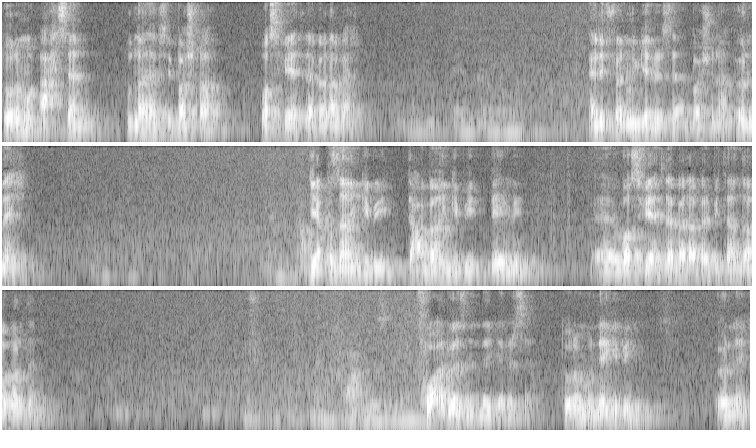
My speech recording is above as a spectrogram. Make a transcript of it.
doğru mu? Ahsen. Bunlar hepsi başka. Vasfiyetle beraber Elif ve nun. gelirse başına örnek Yani, yakzan gibi, ta'ban gibi değil mi? Ee, vasfiyetle beraber bir tane daha vardı. Fual vezninde gelirse. Doğru mu? Ne gibi? Örnek.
